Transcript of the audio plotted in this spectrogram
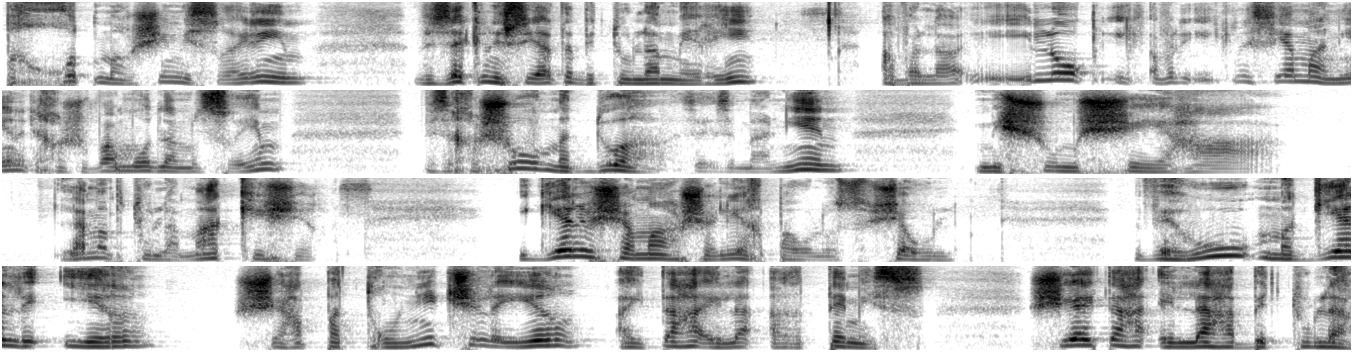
פחות מרשים ישראלים, וזה כנסיית הבתולה מרי, אבל היא לא, אבל היא כנסייה מעניינת, היא חשובה מאוד לנוצרים. וזה חשוב, מדוע? זה, זה מעניין, משום שה... למה בתולה? מה הקשר? הגיע לשם השליח פאולוס, שאול, והוא מגיע לעיר שהפטרונית של העיר הייתה האלה ארתמיס, שהיא הייתה האלה הבתולה.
